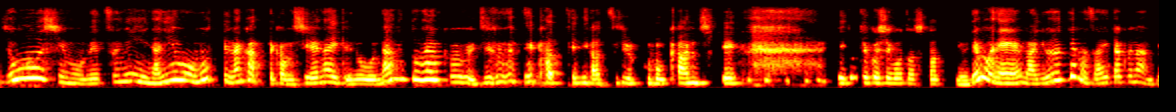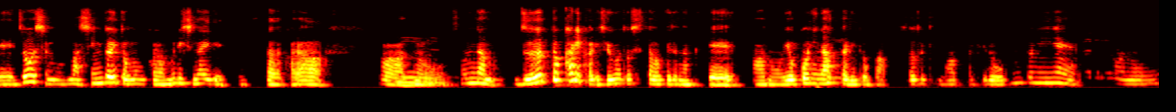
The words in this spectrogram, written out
上司も別に何も思ってなかったかもしれないけど、なんとなく自分で勝手に圧力を感じて、結局仕事したっていう。でもね、まあ言うても在宅なんで、上司もまあしんどいと思うから無理しないでって言ってたから、まあ、あのそんなずっとカリカリ仕事してたわけじゃなくて、あの横になったりとかした時もあったけど、本当にね、あの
